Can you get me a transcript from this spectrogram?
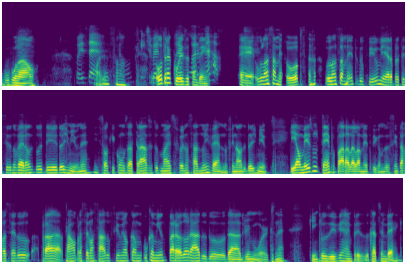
Uau! Pois é. Olha só. Então, Outra coisa agora, também. né? É, o lançamento, ops, o lançamento do filme era para ter sido no verão do, de 2000, né? E só que com os atrasos e tudo mais foi lançado no inverno, no final de 2000. E ao mesmo tempo, paralelamente, digamos assim, estava sendo para tava para ser lançado o filme O Cam- O Caminho do Para Eldorado do da DreamWorks, né? Que inclusive é a empresa do Katzenberg.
